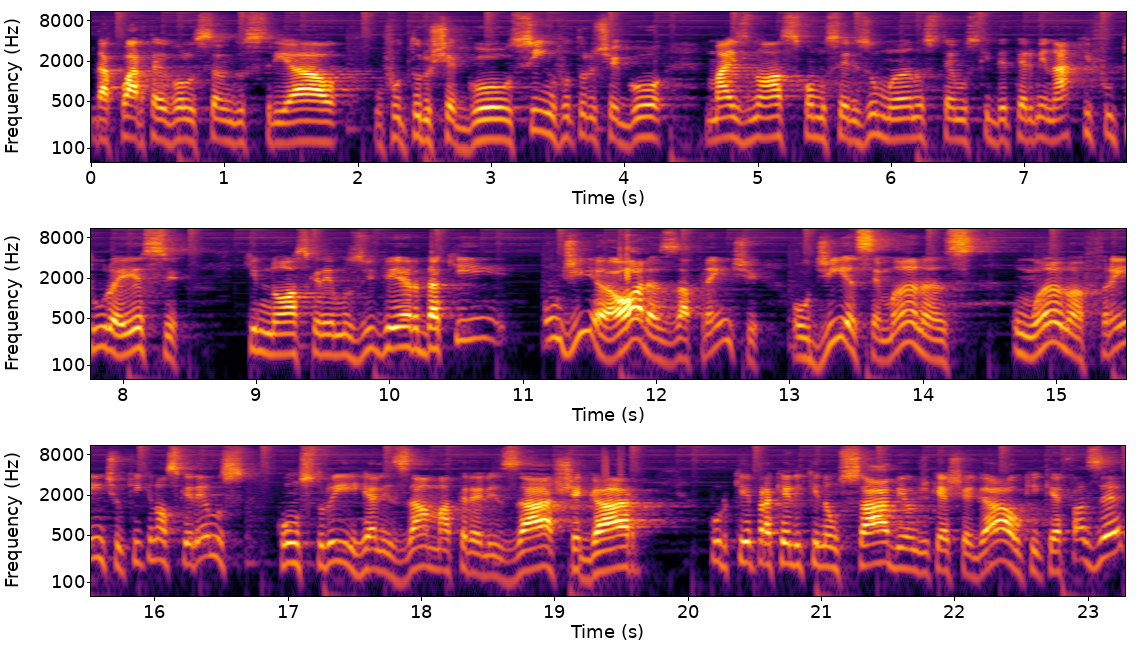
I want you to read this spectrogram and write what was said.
da quarta evolução industrial, o futuro chegou, sim, o futuro chegou, mas nós, como seres humanos, temos que determinar que futuro é esse que nós queremos viver daqui um dia, horas à frente, ou dias, semanas, um ano à frente, o que, que nós queremos construir, realizar, materializar, chegar. Porque para aquele que não sabe onde quer chegar, o que quer fazer,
